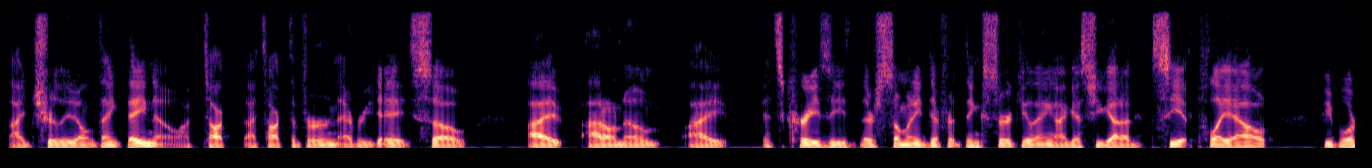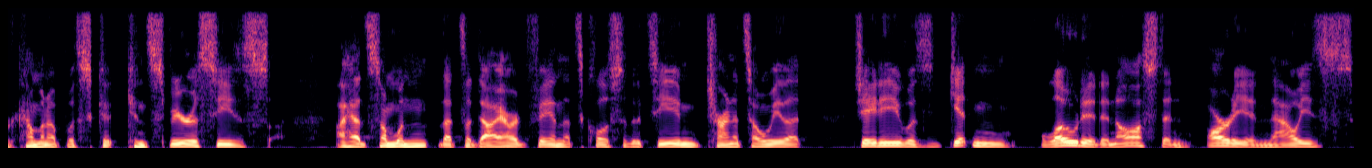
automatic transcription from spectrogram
I truly don't think they know. I've talked, I talk to Vern every day. So I, I don't know. I, it's crazy. There's so many different things circulating. I guess you got to see it play out. People are coming up with conspiracies. I had someone that's a diehard fan that's close to the team trying to tell me that JD was getting loaded in Austin, partying. Now he's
